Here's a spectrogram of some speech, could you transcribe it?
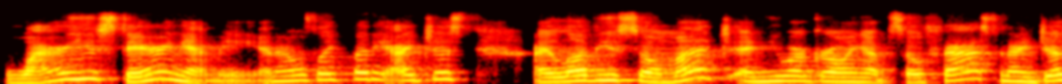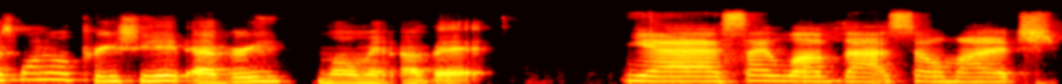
why are you staring at me? And i was like buddy i just i love you so much and you are growing up so fast and i just want to appreciate every moment of it Yes, I love that so much.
